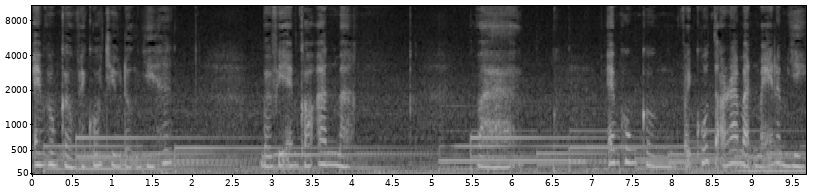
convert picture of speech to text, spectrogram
Em không cần phải cố chịu đựng gì hết, bởi vì em có anh mà. Và em không cần phải cố tỏ ra mạnh mẽ làm gì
